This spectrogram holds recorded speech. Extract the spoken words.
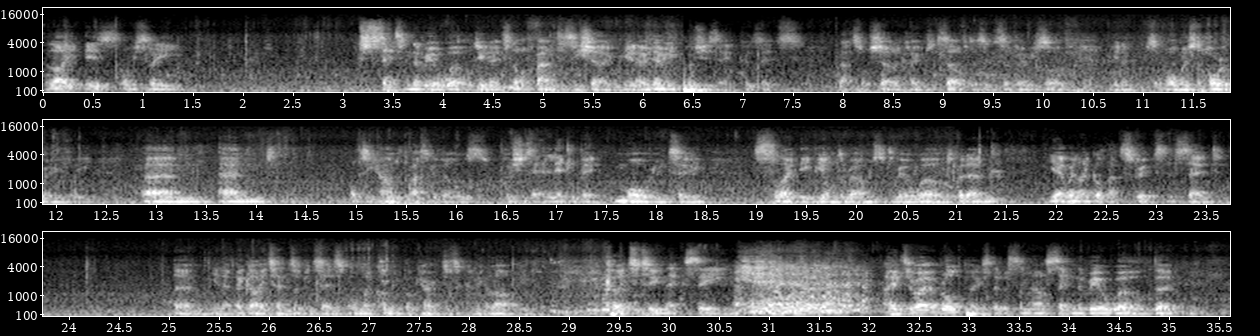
like is obviously set in the real world. You know, it's not a fantasy show. You know, nobody pushes it because it's that's what Sherlock Holmes itself does. It's a very sort of you know sort of almost a horror movie, um, and obviously Hounds of the Baskervilles pushes it a little bit more into slightly beyond the realms of the real world. But um, yeah, when I got that script that said, um, you know, a guy turns up and says, all my comic book characters are coming alive, cut to next scene. I had to write a blog post that was somehow set in the real world that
